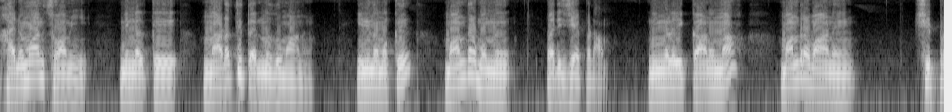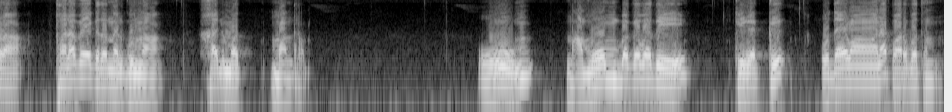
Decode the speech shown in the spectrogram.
ഹനുമാൻ സ്വാമി നിങ്ങൾക്ക് നടത്തി തരുന്നതുമാണ്. ഇനി നമുക്ക് മന്ത്രമൊന്ന് പരിചയപ്പെടാം. നിങ്ങൾ ഈ കാണുന്ന മന്ത്രമാണ് ക്ഷിപ്ര ഫലവേഗത നൽകുന്ന ഹനുമത് മന്ത്രം. ഓം നമോം ഭഗവതേ. കിഴക്ക് ഉദയമാന പർവതം.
